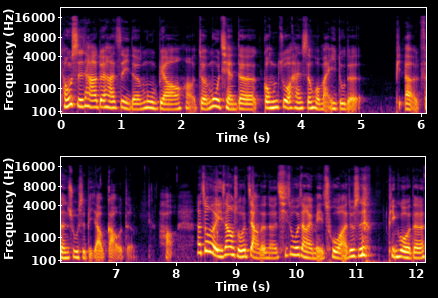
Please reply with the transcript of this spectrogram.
同时，他对他自己的目标，哈，就目前的工作和生活满意度的，呃，分数是比较高的。好，那综合以上所讲的呢，其实我讲也没错啊，就是。苹果的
